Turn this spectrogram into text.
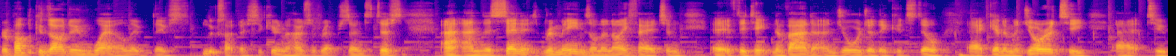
Republicans are doing well. They've, they've looks like they're securing the House of Representatives, and the Senate remains on a knife edge and uh, if they take Nevada and Georgia, they could still uh, get a majority uh, to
